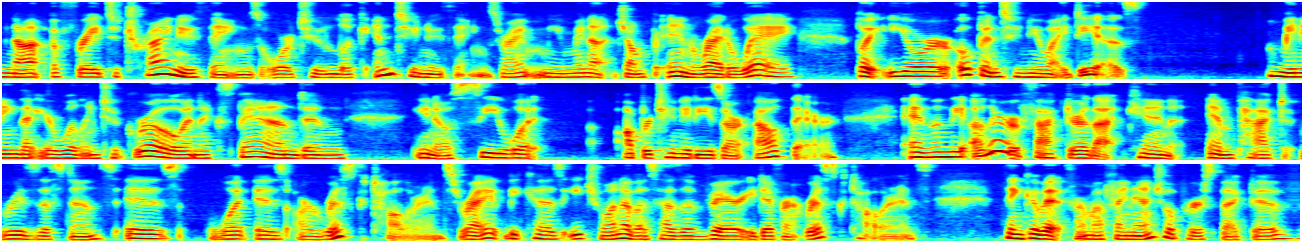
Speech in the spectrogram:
not afraid to try new things or to look into new things, right? You may not jump in right away, but you're open to new ideas, meaning that you're willing to grow and expand and, you know, see what opportunities are out there. And then the other factor that can impact resistance is what is our risk tolerance, right? Because each one of us has a very different risk tolerance. Think of it from a financial perspective.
